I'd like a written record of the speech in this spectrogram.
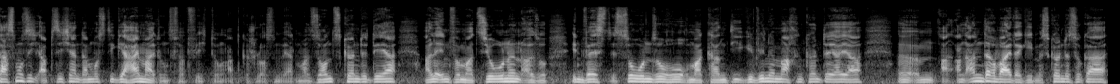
Das muss ich absichern, da muss die Geheimhaltungsverpflichtung abgeschlossen werden, weil sonst könnte der alle Informationen, also Invest ist so und so hoch, man kann die Gewinne machen, könnte er ja ähm, an andere weitergeben. Es könnte sogar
